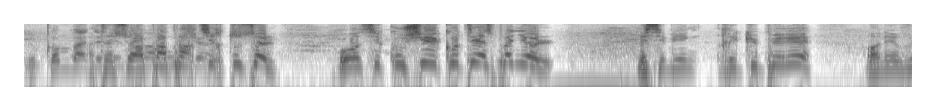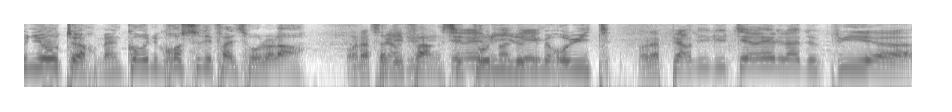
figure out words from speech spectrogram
Le combat Attention à pas farouche. partir tout seul. Oh, on s'est couché côté espagnol. Mais c'est bien récupéré. On est venu à hauteur. Mais encore une grosse défense. Oh là là. On a Ça défend. C'est Toli, le numéro 8. On a perdu du terrain là depuis euh,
